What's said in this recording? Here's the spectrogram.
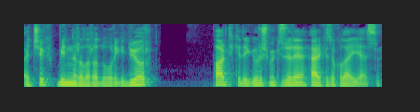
Açık 1000 liralara doğru gidiyor. Part 2'de görüşmek üzere. Herkese kolay gelsin.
